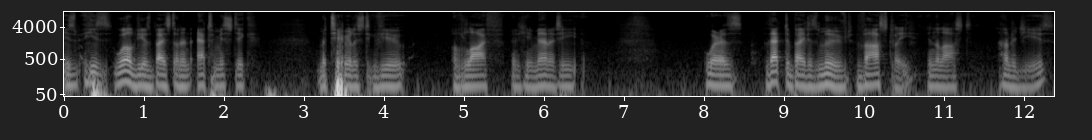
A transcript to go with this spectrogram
His, his worldview is based on an atomistic, materialistic view of life and humanity, whereas that debate has moved vastly in the last hundred years,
